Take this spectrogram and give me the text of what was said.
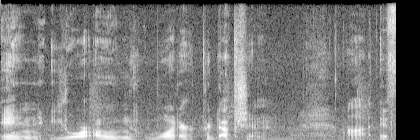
in your own water production. Uh, if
